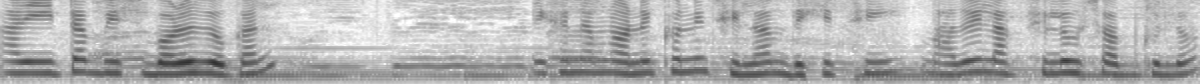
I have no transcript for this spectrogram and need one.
আর এইটা বেশ বড় দোকান। এখানে আমরা অনেকক্ষণই ছিলাম, দেখেছি। ভালোই লাগছিল সবগুলো।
